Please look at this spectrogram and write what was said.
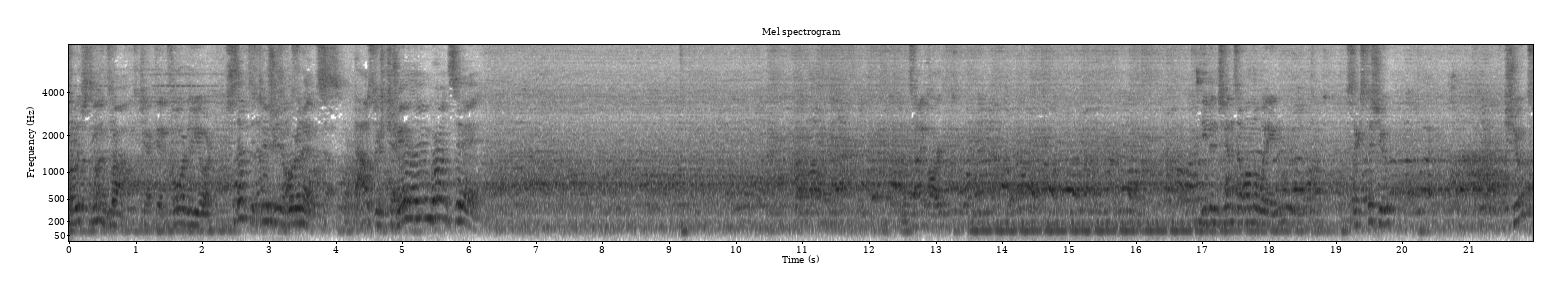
First team foul. He's checked in for New York. Substitution for the. Hauser's checked. Jalen Brunson. DiVincenzo on the wing. Six to shoot. Shoots.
